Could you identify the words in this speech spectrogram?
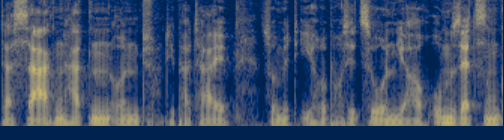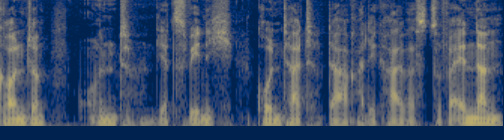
das Sagen hatten und die Partei somit ihre Position ja auch umsetzen konnte und jetzt wenig Grund hat, da radikal was zu verändern.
